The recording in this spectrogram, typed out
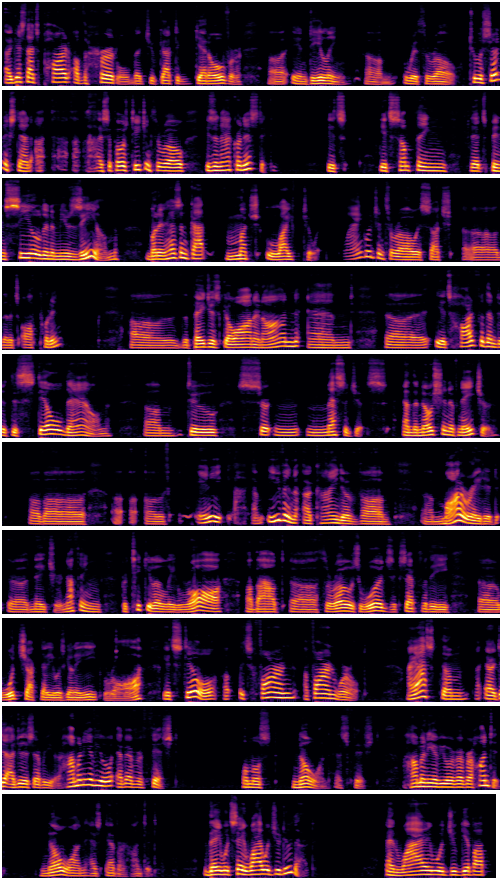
I guess that's part of the hurdle that you've got to get over uh, in dealing um, with Thoreau. To a certain extent, I, I, I, suppose teaching Thoreau is anachronistic. It's, it's something that's been sealed in a museum, but it hasn't got much life to it. Language in Thoreau is such uh, that it's off-putting. Uh, the pages go on and on, and uh, it's hard for them to distill down um, to certain messages. And the notion of nature, of uh, uh, of any, um, even a kind of um, uh, moderated uh, nature, nothing particularly raw about uh, Thoreau's woods except for the woodchuck that he was going to eat raw. It's still, it's foreign, a foreign world. I asked them, I do this every year, how many of you have ever fished? Almost no one has fished. How many of you have ever hunted? No one has ever hunted. They would say, why would you do that? And why would you give up,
